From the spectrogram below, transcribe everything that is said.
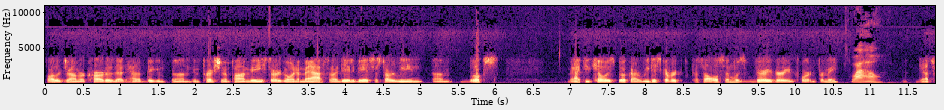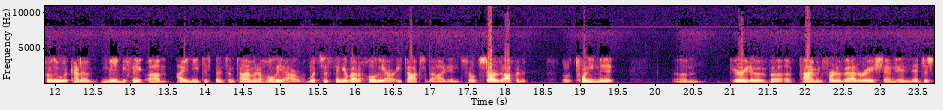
Father John Riccardo that had a big um, impression upon me. Started going to Mass on a daily basis. Started reading um, books. Matthew Kelly's book on rediscovered Catholicism was very, very important for me. Wow. that's really what kind of made me think um, I need to spend some time in a holy hour. What's this thing about a holy hour he talks about? And so started off in a little 20 minute um, period of, uh, of time in front of adoration, and that just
